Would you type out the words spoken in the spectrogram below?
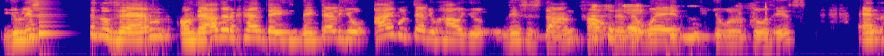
you listen to them. On the other hand, they, they tell you, I will tell you how you this is done, how the, the, way mm-hmm. you will do this. And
